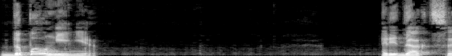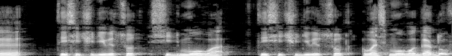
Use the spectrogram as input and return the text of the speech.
Дополнение. Редакция 1907-1908 годов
